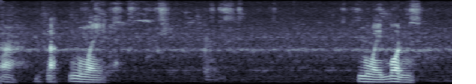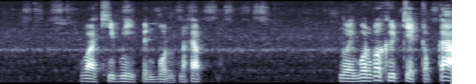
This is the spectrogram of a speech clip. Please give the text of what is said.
อ่าหลักหน่วย หน่วยบน ว่าคลิปนี้เป็นบนนะครับ หน่วยบนก็คือเจ็ดกับเก้า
